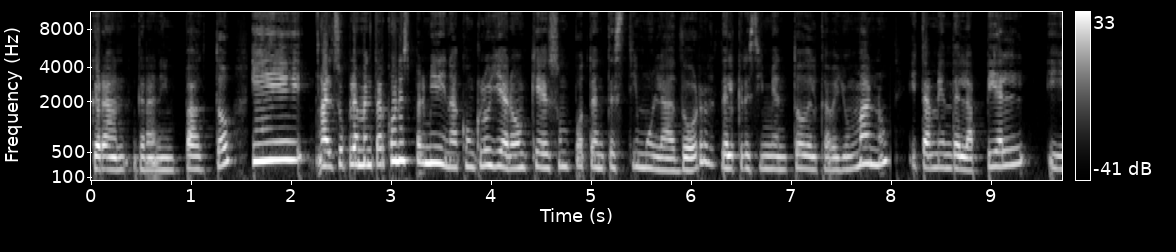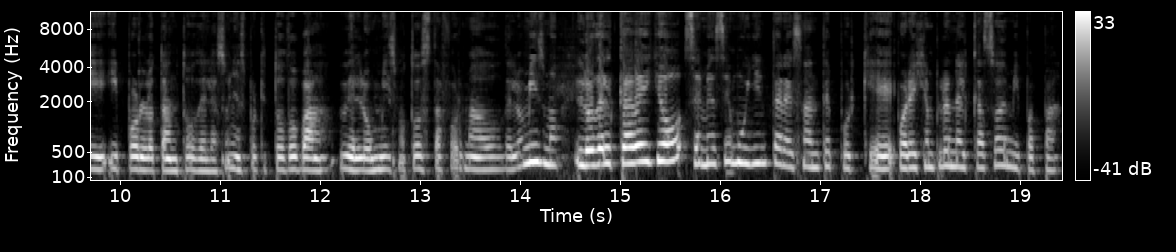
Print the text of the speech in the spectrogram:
gran, gran impacto. Y al suplementar con espermidina concluyeron que es un potente estimulador del crecimiento del cabello humano y también de la piel y, por lo tanto de las uñas, porque todo va de lo mismo, todo está formado de lo mismo. Lo del cabello se me hace muy interesante porque, por ejemplo, en el caso de mi papá,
